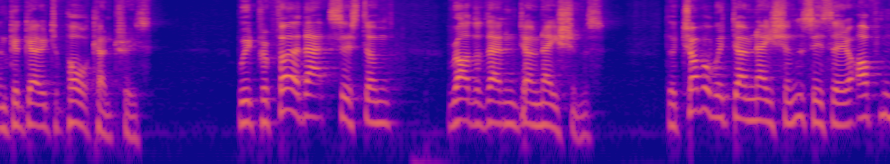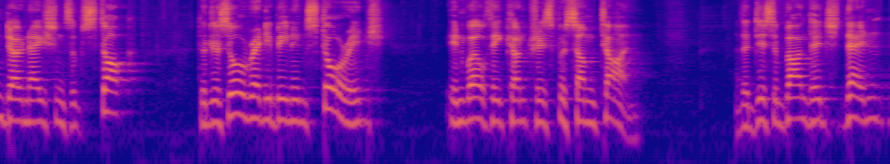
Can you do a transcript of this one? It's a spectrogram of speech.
and could go to poor countries. We'd prefer that system rather than donations. The trouble with donations is they're often donations of stock that has already been in storage in wealthy countries for some time. The disadvantage then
